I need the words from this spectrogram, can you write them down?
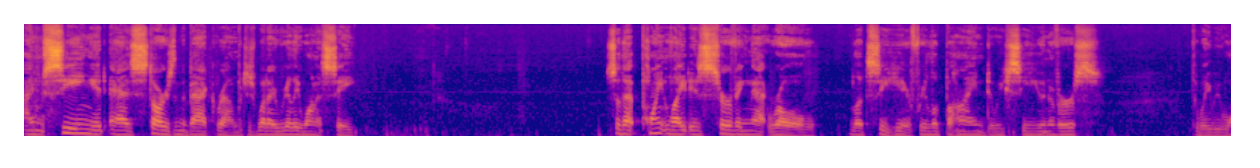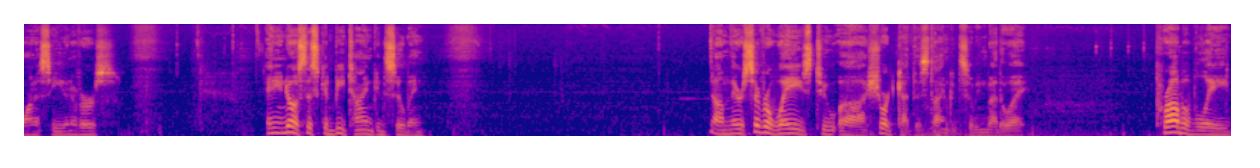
I'm seeing it as stars in the background, which is what I really want to see. So that point light is serving that role. Let's see here, if we look behind, do we see universe the way we want to see universe? And you notice this can be time consuming. Um, there are several ways to uh, shortcut this time consuming, by the way. Probably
